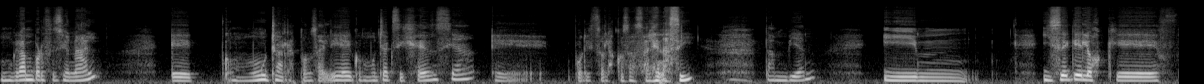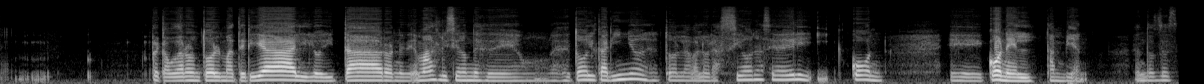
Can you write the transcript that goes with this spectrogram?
Un gran profesional, eh, con mucha responsabilidad y con mucha exigencia, eh, por eso las cosas salen así también. Y, sé que los que recaudaron todo el material y lo editaron y demás, lo hicieron desde, desde todo el cariño, desde toda la valoración hacia él y, con, eh, con él también. Entonces,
